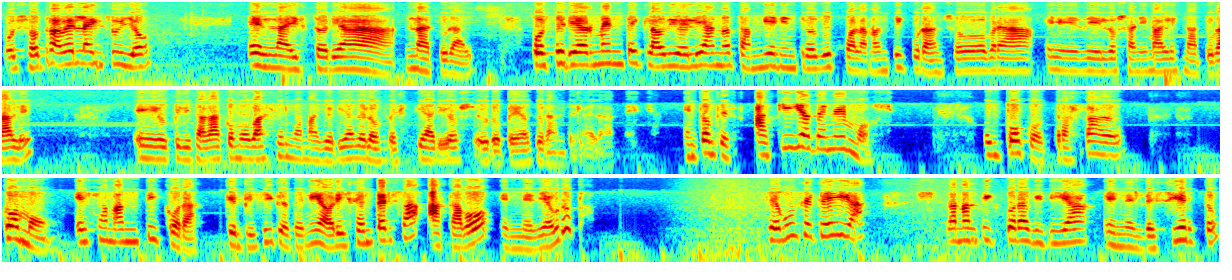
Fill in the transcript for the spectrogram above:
Pues otra vez la incluyó en la historia natural. Posteriormente, Claudio Eliano también introdujo a la mantícora en su obra eh, de los animales naturales, eh, utilizada como base en la mayoría de los bestiarios europeos durante la Edad Media. Entonces, aquí ya tenemos un poco trazado cómo esa mantícora, que en principio tenía origen persa, acabó en media Europa. Según se creía, la mantícora vivía en el desierto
